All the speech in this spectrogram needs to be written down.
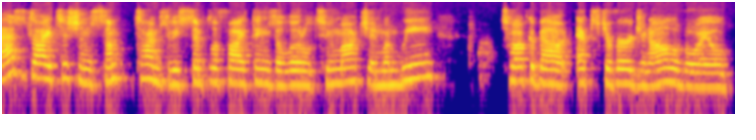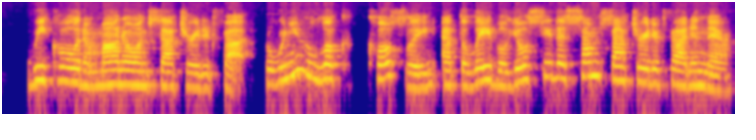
as dietitians, sometimes we simplify things a little too much. And when we talk about extra virgin olive oil, we call it a monounsaturated fat. But when you look closely at the label, you'll see there's some saturated fat in there.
